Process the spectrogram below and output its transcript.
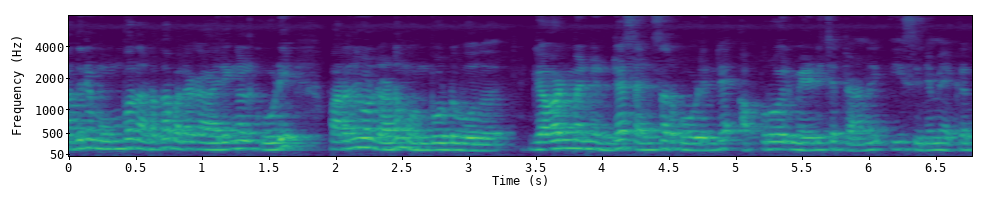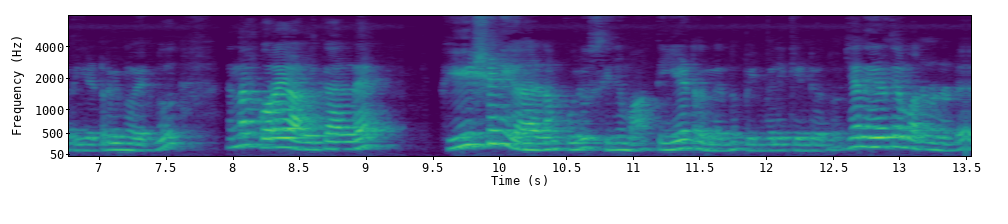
അതിനു മുമ്പ് നടന്ന പല കാര്യങ്ങൾ കൂടി പറഞ്ഞുകൊണ്ടാണ് മുൻപോട്ട് പോകുന്നത്. ഗവൺമെന്റിന്റെ സെൻസർ ബോർഡിന്റെ അപ്രൂവൽ മേടിച്ചിട്ടാണ് ഈ സിനിമയൊക്കെ തിയേറ്ററിൽ നിന്ന് വരുന്നത്. എന്നാൽ കുറേ ആൾക്കാരുടെ ഭീഷണി കാരണം ഒരു സിനിമ തിയേറ്ററിൽ നിന്ന് പിൻവലിക്കേണ്ടി വന്നു. ഞാൻ നേരത്തെ പറഞ്ഞിട്ടുണ്ട്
